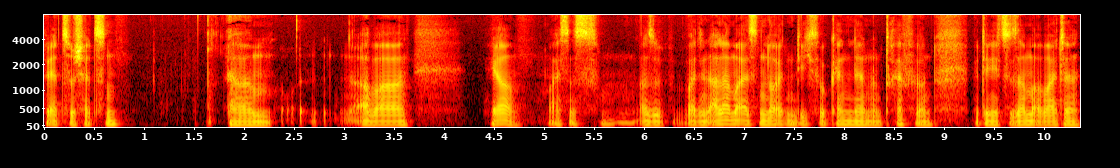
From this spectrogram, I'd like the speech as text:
wertzuschätzen. Ähm, aber ja, meistens, also bei den allermeisten Leuten, die ich so kennenlerne und treffe und mit denen ich zusammenarbeite,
